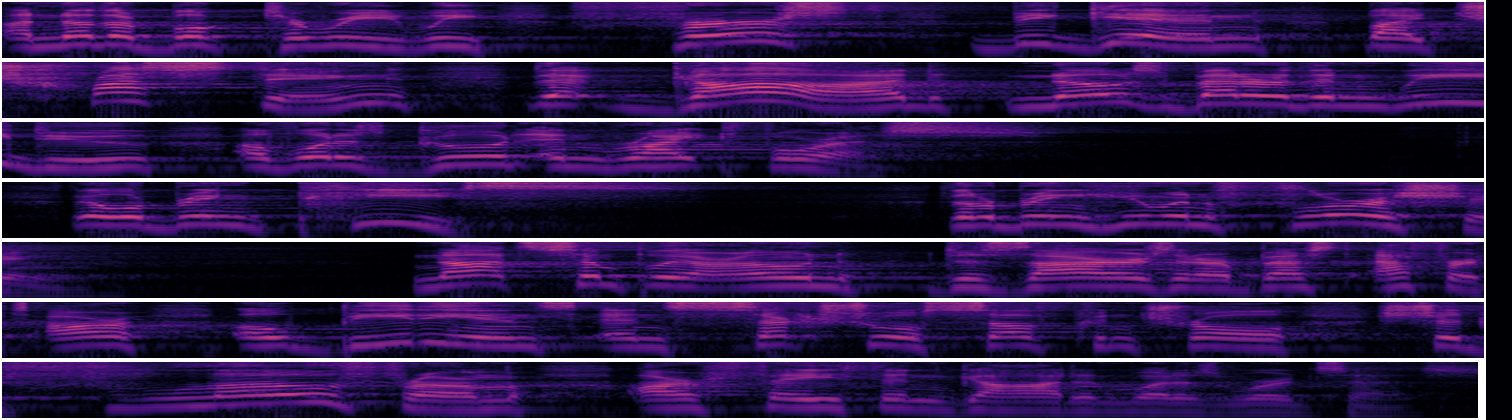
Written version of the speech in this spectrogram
another book to read. We first begin by trusting that God knows better than we do of what is good and right for us. That will bring peace, that will bring human flourishing not simply our own desires and our best efforts. Our obedience and sexual self control should flow from our faith in God and what His Word says,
